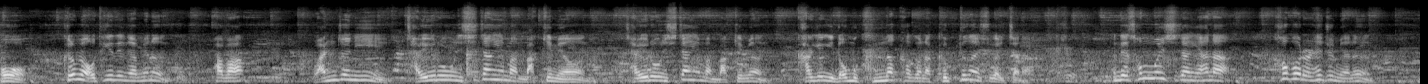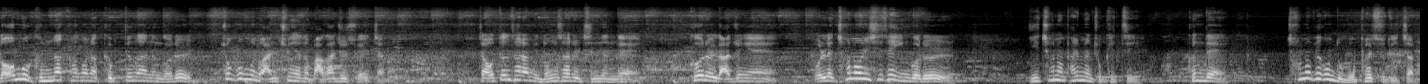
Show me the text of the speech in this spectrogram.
어, 그러면 어떻게 되냐면은 봐봐. 완전히 자유로운 시장에만 맡기면 자유로운 시장에만 맡기면 가격이 너무 급락하거나 급등할 수가 있잖아. 근데 선물 시장이 하나 커버를 해주면은 너무 급락하거나 급등하는 거를 조금은 완충해서 막아줄 수가 있잖아. 자, 어떤 사람이 농사를 짓는데 그거를 나중에 원래 천 원 시세인 거를 이천 원 팔면 좋겠지. 근데 천오백 원도 못 팔 수도 있잖아.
